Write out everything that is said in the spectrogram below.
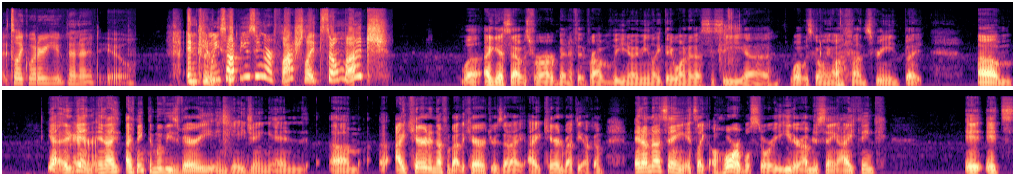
It's like, what are you gonna do? And can we stop using our flashlights so much? Well, I guess that was for our benefit, probably. You know, what I mean, like they wanted us to see uh, what was going on on screen, but um, yeah, again, and I I think the movie's very engaging, and um, uh, I cared enough about the characters that I I cared about the outcome, and I'm not saying it's like a horrible story either. I'm just saying I think it, it's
